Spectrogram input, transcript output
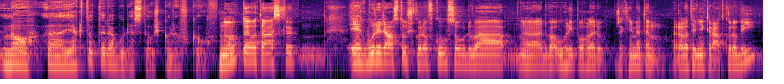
no, uh, jak to teda bude s tou Škodovkou? No, to je otázka. Jak bude dál s tou Škodovkou, jsou dva, uh, dva úhly pohledu. Řekněme ten relativně krátkodobý,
